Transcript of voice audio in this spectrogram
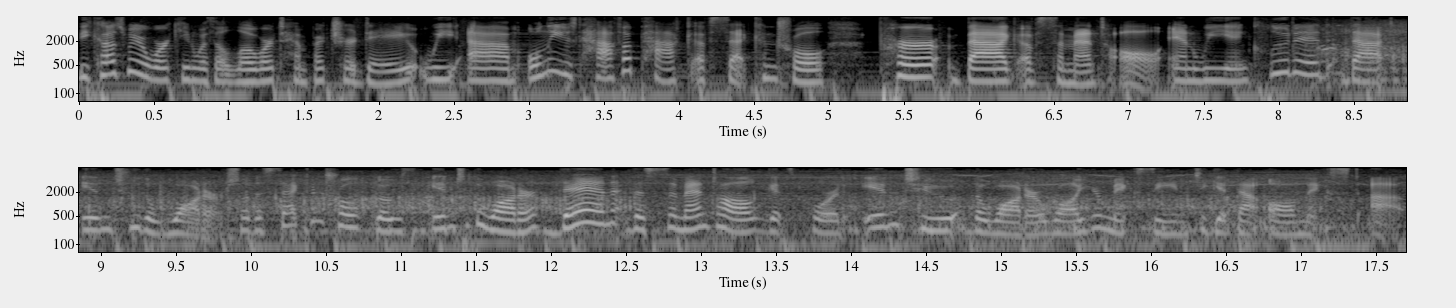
Because we are working with a lower temperature day, we um, only used half a pack of set control per bag of Cement All, and we included that into the water. So the set control goes into the water, then the Cement All gets poured into the water while you're mixing to get that all mixed up.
